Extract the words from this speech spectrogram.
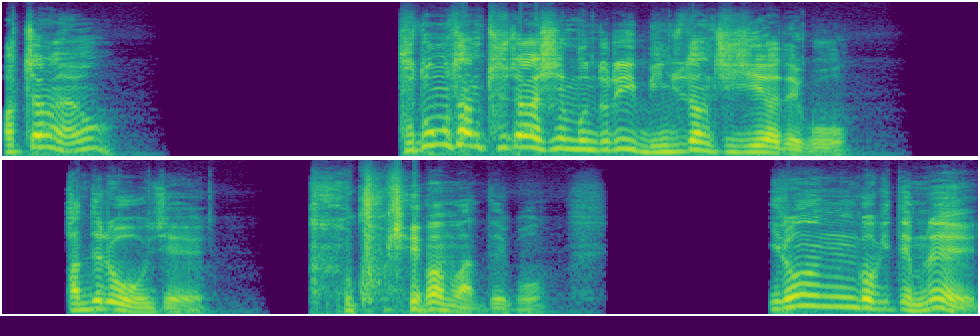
맞잖아요. 부동산 투자하시는 분들이 민주당 지지해야 되고 반대로 이제 국힘하면 안 되고 이런 거기 때문에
